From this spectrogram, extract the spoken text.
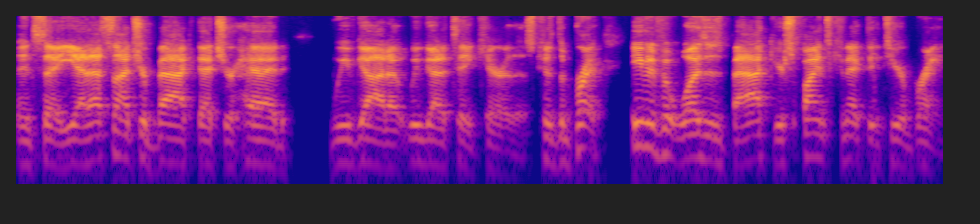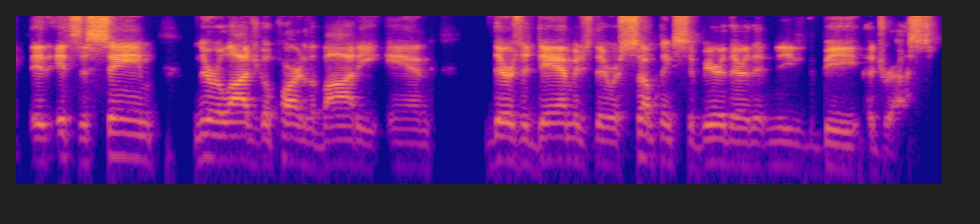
and say, yeah, that's not your back, that's your head. We've got to we've got to take care of this because the brain, even if it was his back, your spine's connected to your brain. It, it's the same neurological part of the body, and there's a damage. There was something severe there that needed to be addressed.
